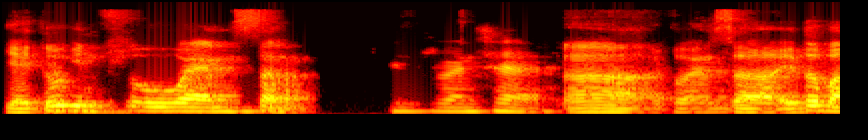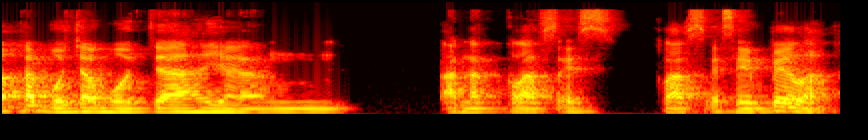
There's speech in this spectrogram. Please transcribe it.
yaitu influencer. Influencer. Nah, influencer itu bahkan bocah-bocah yang anak kelas S kelas SMP lah,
